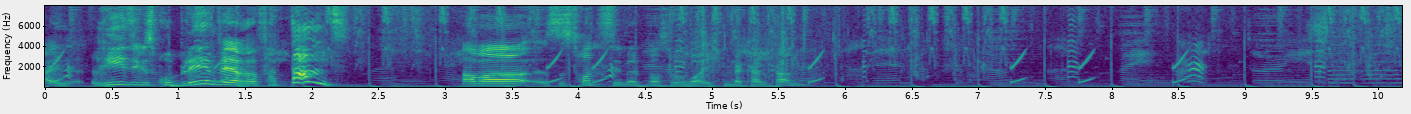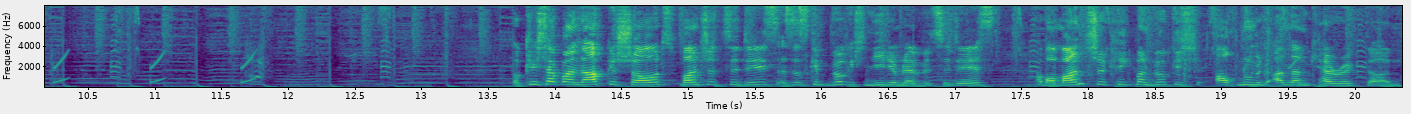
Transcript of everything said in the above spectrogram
ein riesiges Problem wäre. Verdammt! Aber es ist trotzdem etwas, worüber ich meckern kann. Okay, ich habe mal nachgeschaut. Manche CDs, also es gibt wirklich Medium-Level-CDs, aber manche kriegt man wirklich auch nur mit anderen Charaktern.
